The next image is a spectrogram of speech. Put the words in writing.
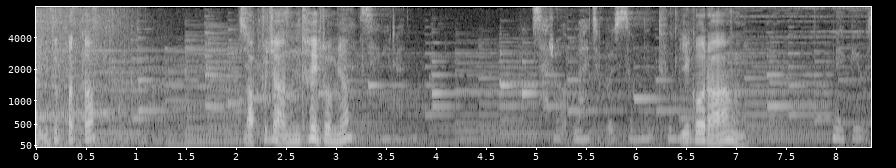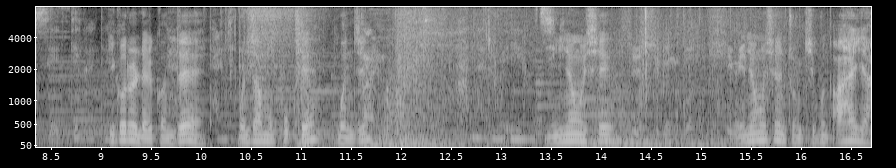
어 이거야 이득 봤다 나쁘지 않은데 이러면 이거랑 이거를 낼 건데 먼저 한번 볼게 뭔지 민영우 씨 민영우 씨는 좀 기분 아야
